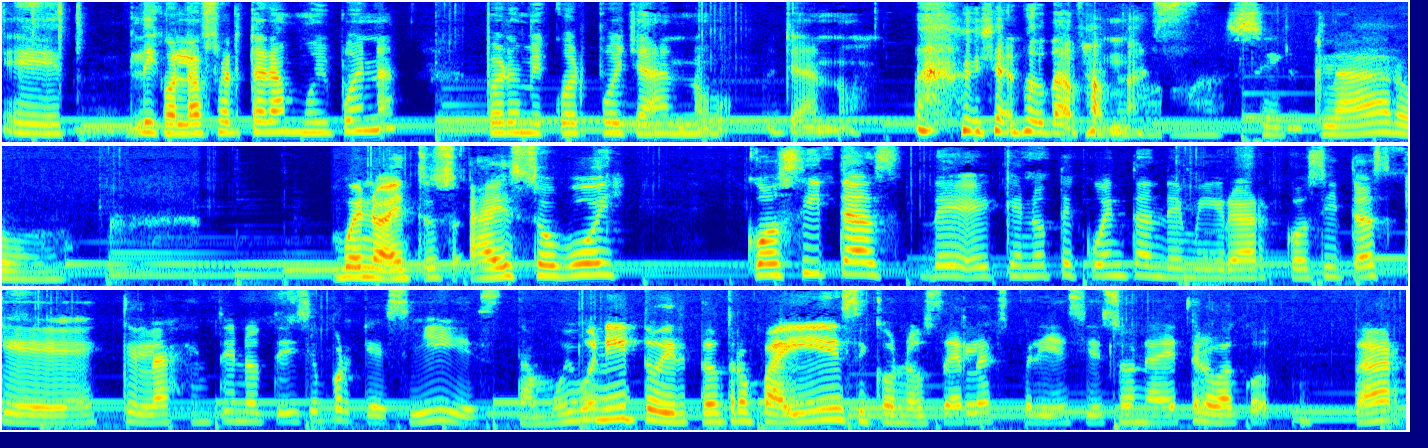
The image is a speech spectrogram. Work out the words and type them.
Eh, digo, la oferta era muy buena, pero mi cuerpo ya no, ya no, ya no daba más. Sí, claro. Bueno, entonces a eso voy. Cositas de que no te cuentan de emigrar, cositas que, que la gente no te dice porque sí, está muy bonito irte a otro país y conocer la experiencia, eso nadie te lo va a contar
